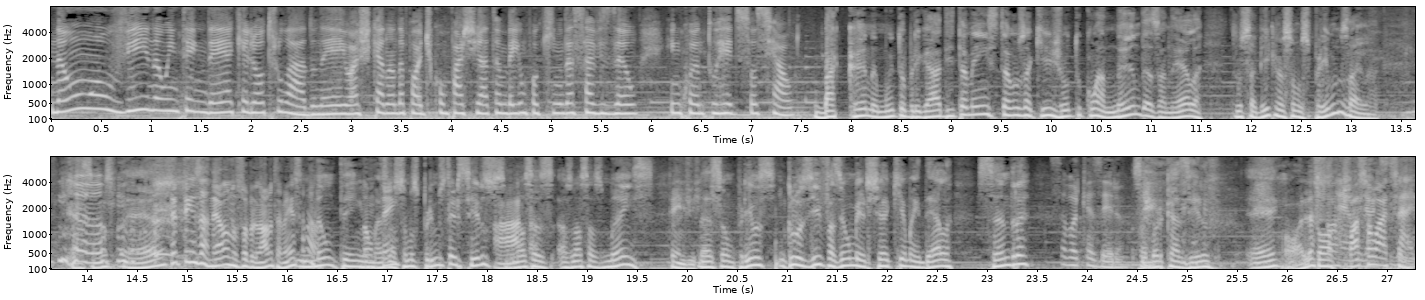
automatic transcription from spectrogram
não ouvir, não entender aquele outro lado, né? Eu acho que a Nanda pode compartilhar também um pouquinho dessa visão enquanto rede social. Bacana, muito obrigado. E também estamos aqui junto com a Nanda Zanella. Tu sabia que nós somos primos, Ayla? Não. Somos, é... Você tem Zanella no sobrenome também, não? Não tenho, não mas tem? nós somos primos terceiros. Ah, tá. nossas, tá. As nossas mães né, são primos. Inclusive, fazer um merchan aqui, a mãe dela, Sandra. Sabor caseiro. Sabor caseiro. É, Olha top. só, é passa o WhatsApp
